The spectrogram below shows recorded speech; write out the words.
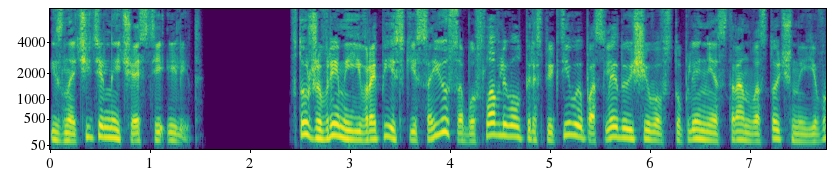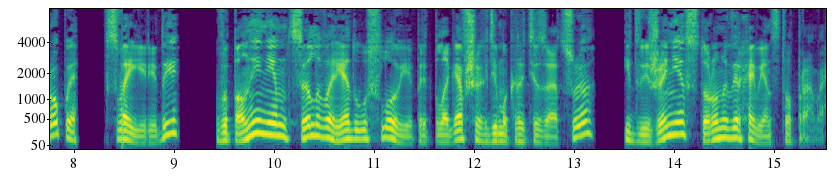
и значительной части элит. В то же время Европейский Союз обуславливал перспективы последующего вступления стран Восточной Европы в свои ряды выполнением целого ряда условий, предполагавших демократизацию и движение в сторону верховенства права.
